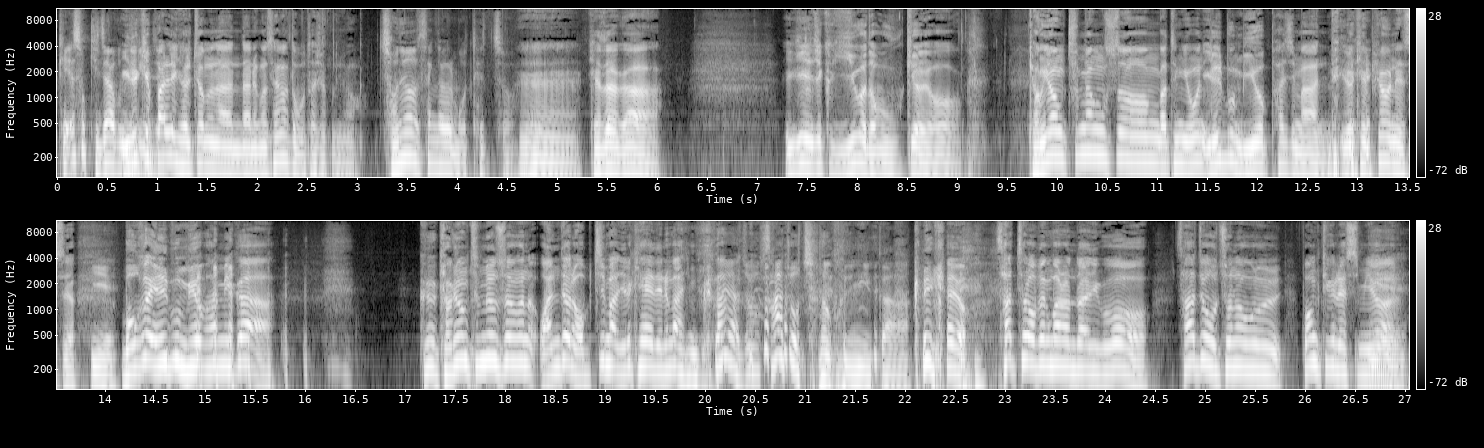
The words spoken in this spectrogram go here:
계속 기자분들이 이렇게 빨리 결정을 한다는 건 생각도 못 하셨군요. 전혀 생각을 못 했죠. 예. 게다가 이게 이제 그 이유가 너무 웃겨요. 경영 투명성 같은 경우는 일부 미흡하지만 이렇게 표현했어요. 예. 뭐가 일부 미흡합니까? 그 경영 투명성은 완전 없지만 이렇게 해야 되는 거 아닙니까? 그래야죠. 4조 5천억 원이니까. 그러니까요. 4,500만 원도 아니고 4조 5천억을 뻥튀기를 했으면 예.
